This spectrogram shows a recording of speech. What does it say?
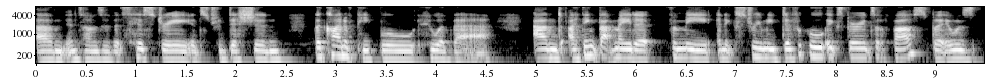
um, in terms of its history, its tradition, the kind of people who are there. And I think that made it, for me, an extremely difficult experience at first, but it was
